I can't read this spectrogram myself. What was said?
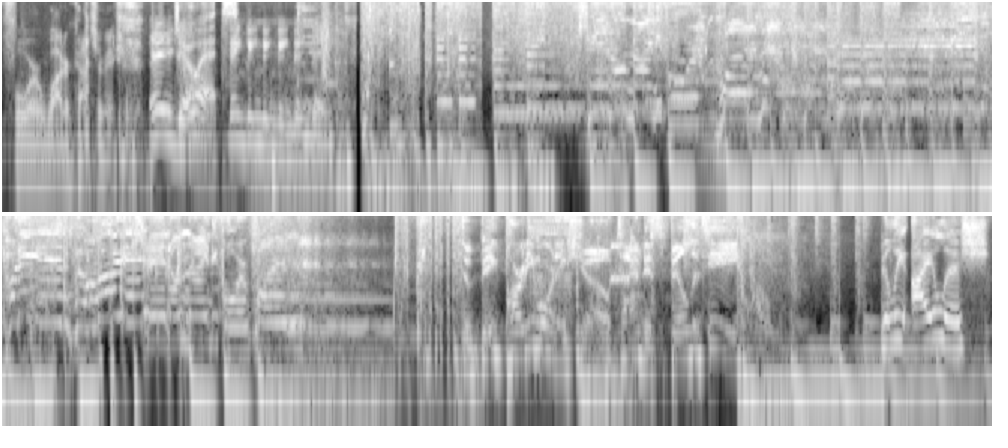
for water conservation. There you Do go. it. Ding, ding, ding, ding, ding, ding. The Big Party Morning Show. Time to spill the tea. Billie Eilish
